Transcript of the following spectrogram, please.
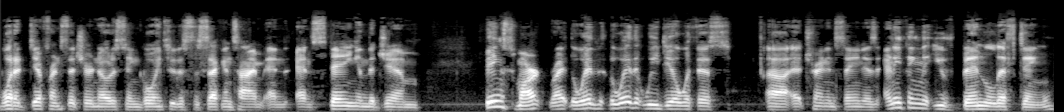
what a difference that you're noticing going through this the second time and and staying in the gym, being smart, right? The way that, the way that we deal with this uh, at Train Insane is anything that you've been lifting,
